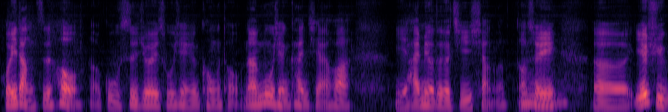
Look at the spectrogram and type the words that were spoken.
回档之后啊，股市就会出现一个空头？那目前看起来的话，也还没有这个迹象了啊，所以呃，也许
